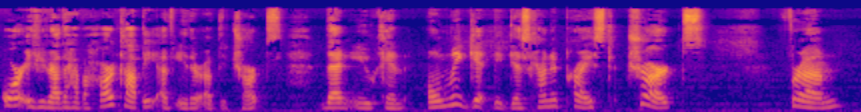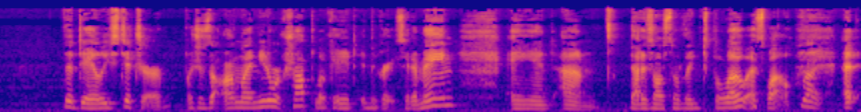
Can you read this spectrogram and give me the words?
Or if you'd rather have a hard copy of either of the charts, then you can only get the discounted priced charts from the Daily Stitcher, which is an online needlework shop located in the great state of Maine. And um, that is also linked below as well. Right. At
